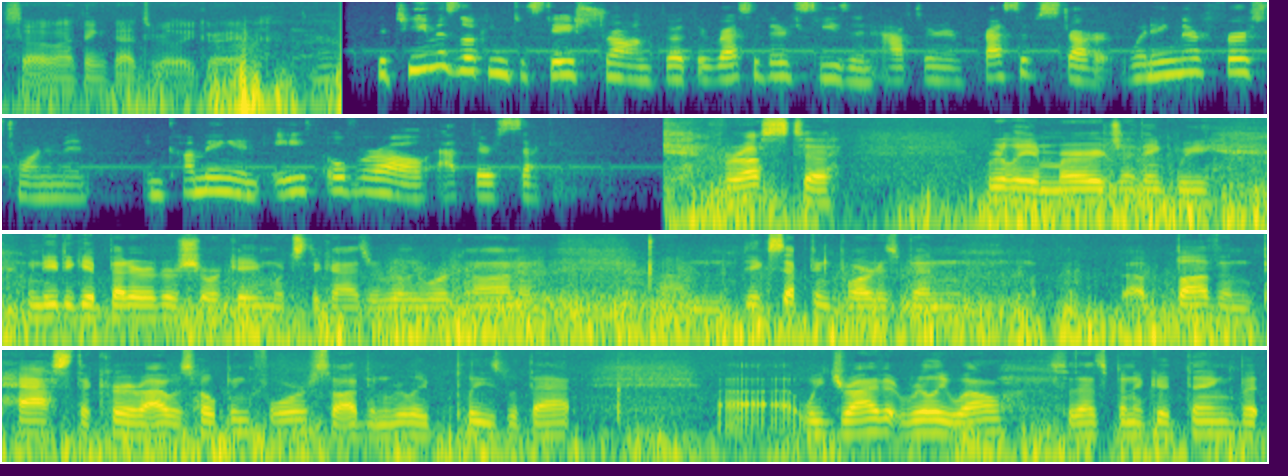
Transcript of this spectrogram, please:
So I think that's really great. The team is looking to stay strong throughout the rest of their season after an impressive start, winning their first tournament and coming in eighth overall at their second. For us to really emerge. I think we, we need to get better at our short game, which the guys are really working on. And um, the accepting part has been above and past the curve I was hoping for, so I've been really pleased with that. Uh, we drive it really well, so that's been a good thing. But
